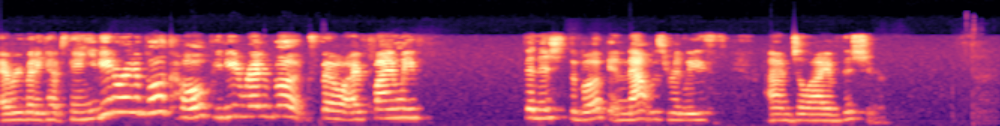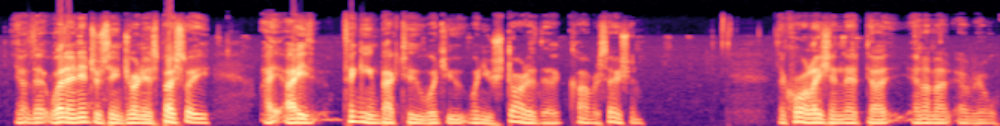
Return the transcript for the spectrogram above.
everybody kept saying, You need to write a book, Hope. You need to write a book. So I finally finished the book, and that was released um, July of this year. Yeah, that, what an interesting journey, especially I, I thinking back to what you when you started the conversation, the correlation that, uh, and I'm not a real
